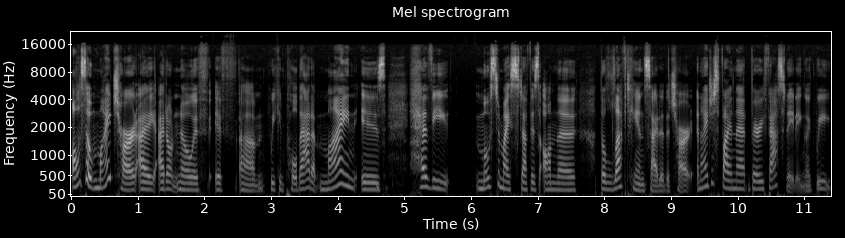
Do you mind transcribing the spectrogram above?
also my chart I, I don't know if if um, we can pull that up. Mine is heavy. Most of my stuff is on the the left hand side of the chart and i just find that very fascinating. Like we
